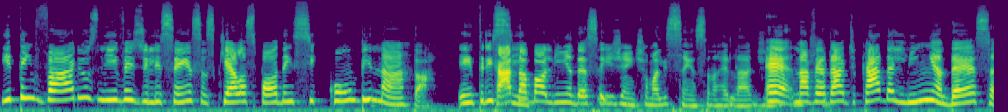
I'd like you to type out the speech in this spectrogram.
E tem vários níveis de licenças que elas podem se combinar Tá. Entre Cada si. bolinha dessa aí, gente, é uma licença, na realidade. É, né? na verdade, cada linha dessa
